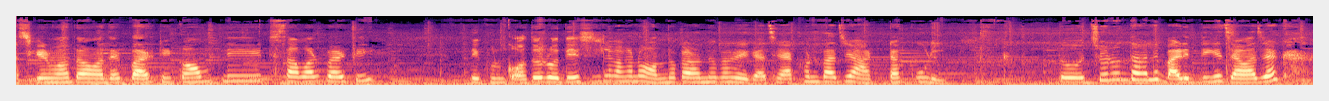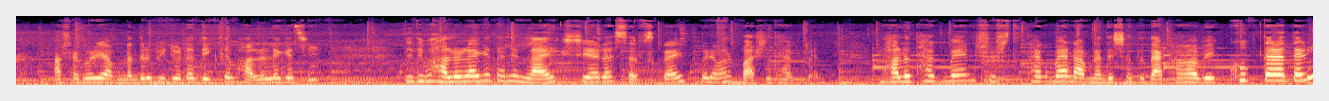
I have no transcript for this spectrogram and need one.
আজকের মতো আমাদের পার্টি কমপ্লিট সামার পার্টি দেখুন কত রোদে এসেছিলাম, এখন অন্ধকার অন্ধকার হয়ে গেছে। এখন বাজে আটটা কুড়ি। তো চলুন তাহলে বাড়ির দিকে যাওয়া যাক। আশা করি আপনাদের ভিডিওটা দেখতে ভালো লেগেছে। যদি ভালো লাগে তাহলে লাইক শেয়ার আর সাবস্ক্রাইব করে আমার পাশে থাকবেন। ভালো থাকবেন, সুস্থ থাকবেন। আপনাদের সাথে দেখা হবে খুব তাড়াতাড়ি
